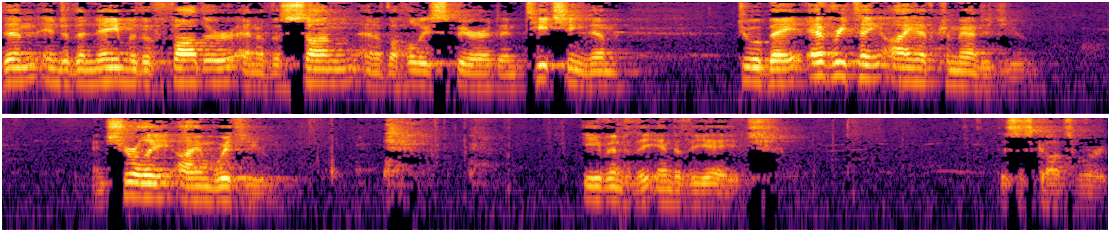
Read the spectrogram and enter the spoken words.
them into the name of the Father and of the Son and of the Holy Spirit, and teaching them to obey everything I have commanded you. And surely I am with you, even to the end of the age. This is God's Word.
